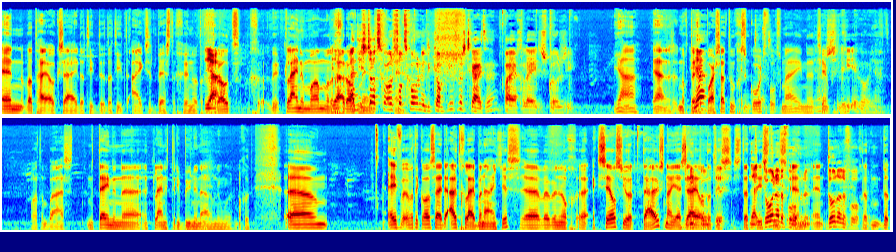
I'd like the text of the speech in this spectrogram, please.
En wat hij ook zei, dat hij, dat hij het Ajax het beste gun. Wat een groot, kleine man, maar een ja. groot En die stond gewoon, stond gewoon in de kampioenswedstrijd, hè? Een paar jaar geleden speelde hij. Ja, ja nog tegen. Barça toen gescoord volgens mij in de Ja, Champions League. Ja. Wat een baas. Meteen een, eh, een kleine tribune naar hem noemen. Maar goed. Ehm, even wat ik al zei, de uitglijbanaantjes. Eh, we hebben nog eh, Excelsior thuis. Nou, jij Drie zei al, dat is statistisch. Nee, door naar de volgende. En, en door naar de volgende. dat, dat,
